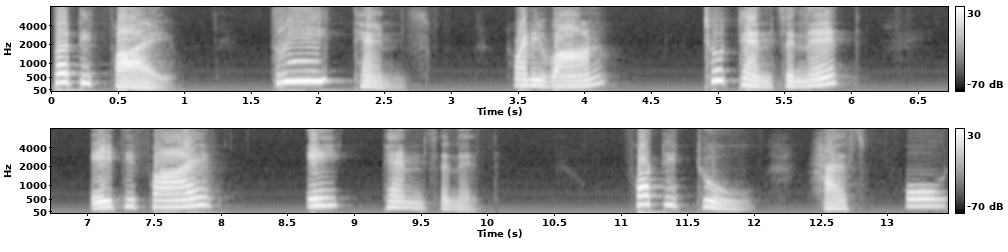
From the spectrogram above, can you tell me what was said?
35, 3 tens, 21, 2 tens in it, 85, 8 tens in it. 42 has 4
